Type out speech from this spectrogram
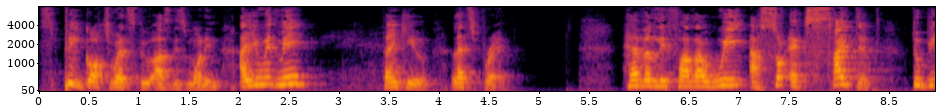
speak God's words to us this morning. Are you with me? Thank you. Let's pray. Heavenly Father, we are so excited to be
